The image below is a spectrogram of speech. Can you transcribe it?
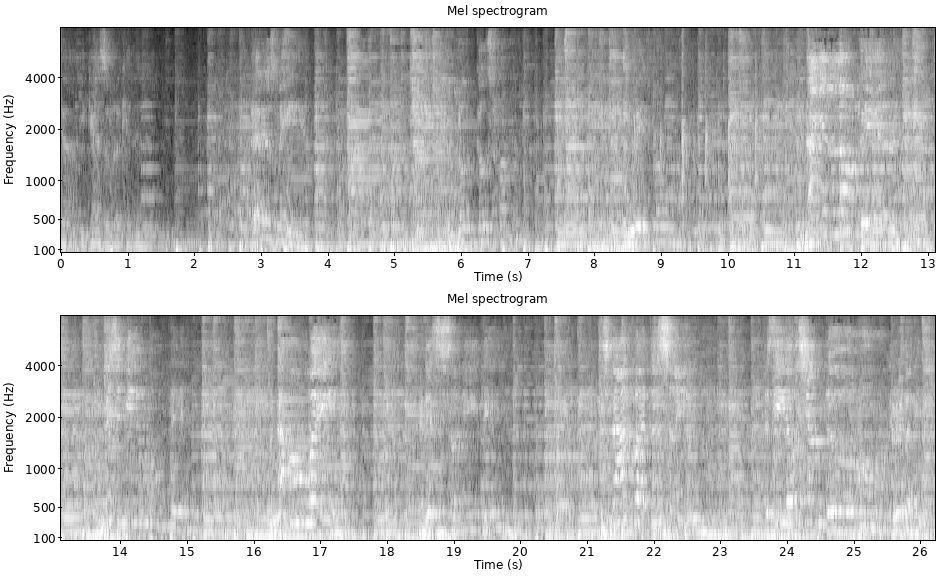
yeah, you guys are looking at me. That is me. the ocean blue. Everybody.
